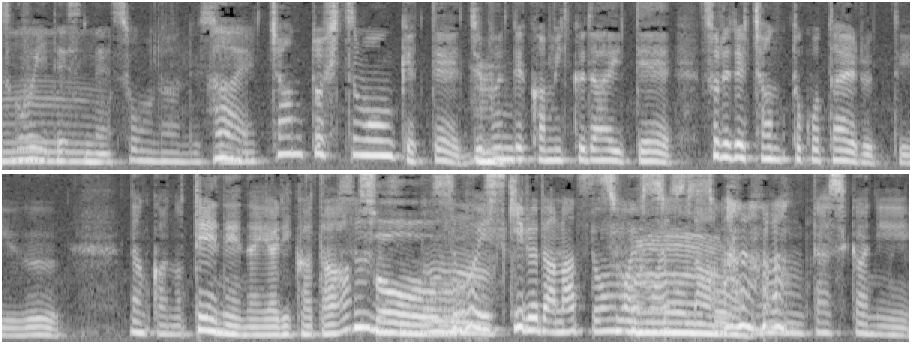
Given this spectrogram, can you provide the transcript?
すごいですね、うそうなんですよね、はい、ちゃんと質問を受けて自分で噛み砕いて、それでちゃんと答えるっていうなんかあの丁寧なやり方？そう。すごいスキルだなって思いました。う。ん、確かに。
